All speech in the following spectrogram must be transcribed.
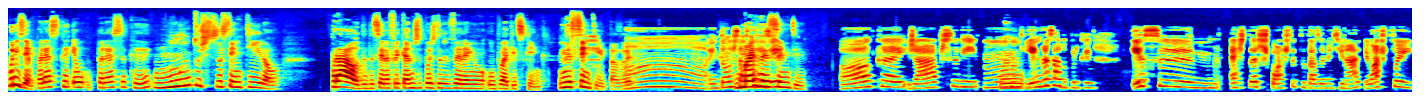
Por exemplo, parece que, eu, parece que muitos se sentiram proud de ser africanos depois de verem o, o Black is King. Nesse sentido, estás a ver? Ah, então está Mais dizer... nesse sentido. Ok, já percebi. Uhum. Hum. E é engraçado porque esse, esta resposta que tu estás a mencionar, eu acho que foi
